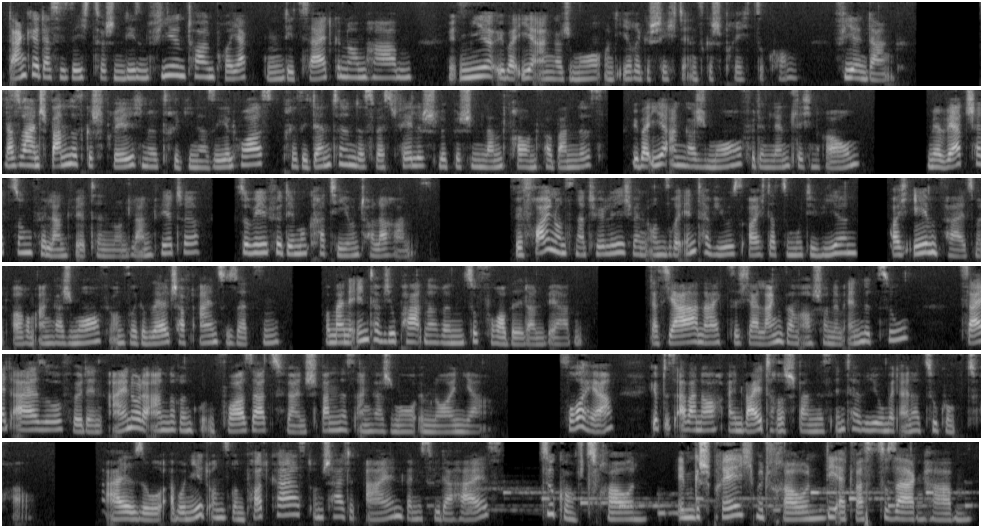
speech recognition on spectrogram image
Danke, dass Sie sich zwischen diesen vielen tollen Projekten die Zeit genommen haben, mit mir über Ihr Engagement und Ihre Geschichte ins Gespräch zu kommen. Vielen Dank. Das war ein spannendes Gespräch mit Regina Seelhorst, Präsidentin des Westfälisch-Lippischen Landfrauenverbandes, über ihr Engagement für den ländlichen Raum, mehr Wertschätzung für Landwirtinnen und Landwirte sowie für Demokratie und Toleranz. Wir freuen uns natürlich, wenn unsere Interviews euch dazu motivieren, euch ebenfalls mit eurem Engagement für unsere Gesellschaft einzusetzen und meine Interviewpartnerinnen zu Vorbildern werden. Das Jahr neigt sich ja langsam auch schon dem Ende zu Zeit also für den ein oder anderen guten Vorsatz für ein spannendes Engagement im neuen Jahr. Vorher gibt es aber noch ein weiteres spannendes Interview mit einer Zukunftsfrau. Also abonniert unseren Podcast und schaltet ein, wenn es wieder heißt Zukunftsfrauen im Gespräch mit Frauen, die etwas zu sagen haben.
